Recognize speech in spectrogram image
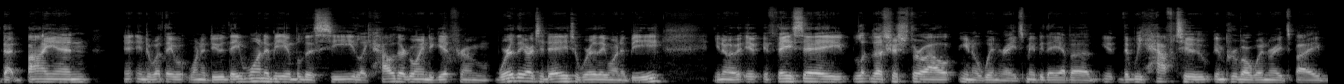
that buy in into what they want to do. They want to be able to see like how they're going to get from where they are today to where they want to be. You know if, if they say let's just throw out you know win rates. Maybe they have a that we have to improve our win rates by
